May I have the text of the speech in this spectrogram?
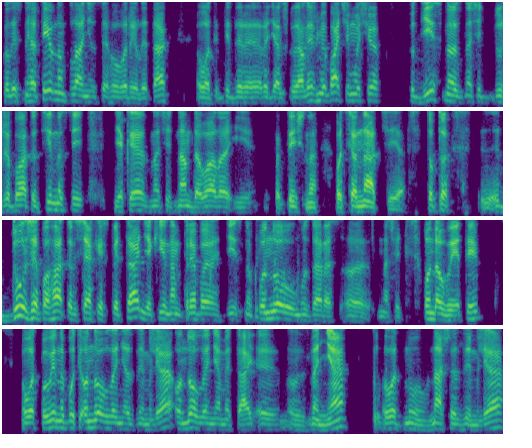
колись в негативному плані все говорили, так? От під радянською. Але ж ми бачимо, що тут дійсно, значить, дуже багато цінностей, яке, значить, нам давала і фактично оця нація. Тобто е, дуже багато всяких питань, які нам треба дійсно по-новому зараз, е, значить, оновити. От повинно бути оновлення земля, оновлення металь, е, знання. От ну наша земля,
